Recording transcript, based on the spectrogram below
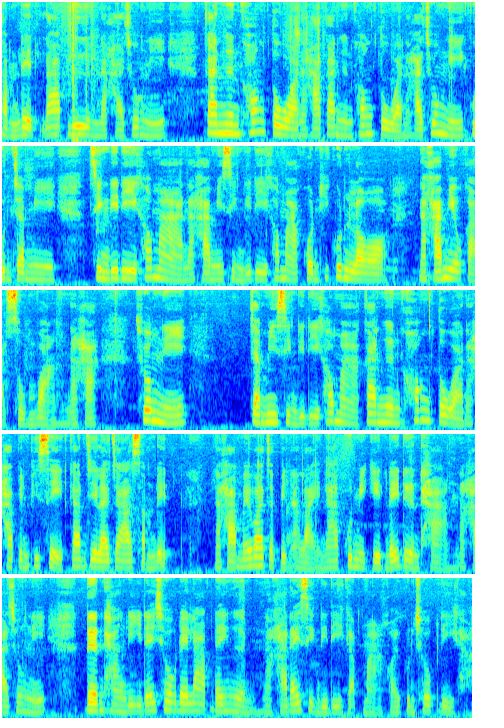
สำเร็จราบรื่นนะคะ ช่วงนี้การเงินคล่องตัวนะคะ การเงินคล่องตัวนะคะ ช่วงนี้คุณจะมีสิ่งดีๆเข้ามานะคะ มีสิ่งดีๆเข้ามาคนที่คุณรอนะคะ มีโอกาสสมหวังนะคะ ช่วงนี้จะมีสิ่งดีๆเข้ามาการเงินคล่องตัวนะคะ เป็นพิเศษการเจราจาสำเร็จนะคะไม่ว่าจะเป็นอะไรนะคุณมีเกณฑ์ได้เดินทางนะคะ ช่วงนี้เดินทางดีได้โชคได้ลาบได้เงินนะคะ ได้สิ่งดีๆกลับมาขอให้คุณโชคดีค่ะ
